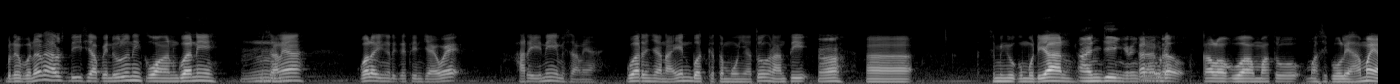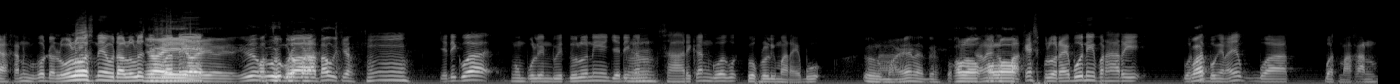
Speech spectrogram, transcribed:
bener-bener harus disiapin dulu nih keuangan gua nih. Hmm. Misalnya gua lagi ngedeketin cewek hari ini misalnya. Gua rencanain buat ketemunya tuh nanti Ah, eh, seminggu kemudian. anjing Kan rencana. udah kalau gua waktu masih kuliah mah ya kan gua udah lulus nih, udah lulus Iya, nih gua iya, nih. iya, iya. Udah, Waktu udah, gua- pada tahu. Mm-mm. Jadi gua ngumpulin duit dulu nih. Jadi kan Hmm. sehari kan gua dua puluh lima ribu. Uh, lumayan itu. Kalau kalau kepake sepuluh ribu nih per hari. Buat? tabungin aja buat buat makan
